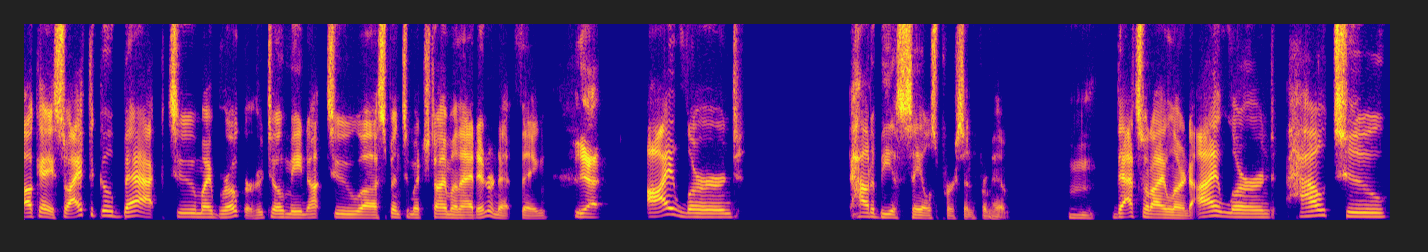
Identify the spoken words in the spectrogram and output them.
Okay. So I have to go back to my broker who told me not to uh, spend too much time on that internet thing. Yeah. I learned how to be a salesperson from him. Hmm. That's what I learned. I learned how to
